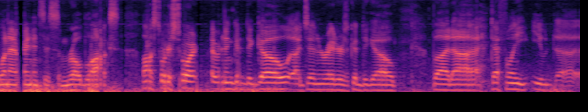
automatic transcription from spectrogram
when I ran into some roadblocks long story short, everything good to go. Uh, generator is good to go, but uh, definitely you uh,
